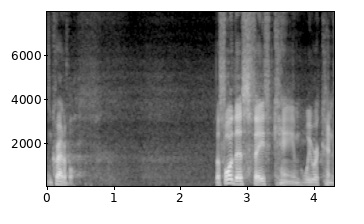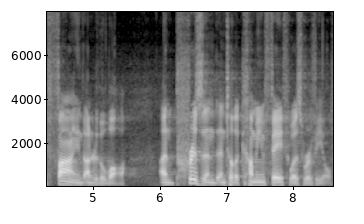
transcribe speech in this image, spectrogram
Incredible. Before this faith came, we were confined under the law, imprisoned until the coming faith was revealed.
